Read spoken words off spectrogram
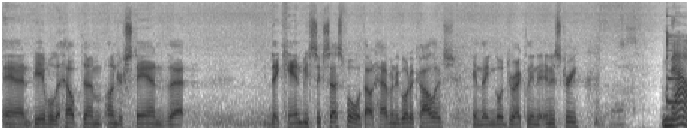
and be able to help them understand that they can be successful without having to go to college and they can go directly into industry. Now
